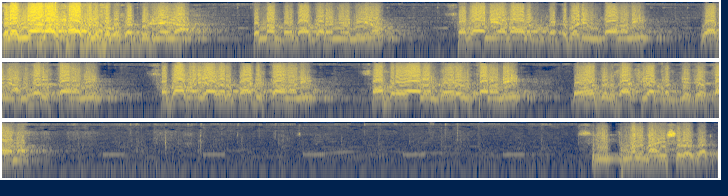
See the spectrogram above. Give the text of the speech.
తెలంగాణ శాసనసభ సభ్యుడినైన పొన్నం ప్రభాకర్ అనే నేను సభా నియమాలకు కట్టుబడి ఉంటానని వాటిని అనుసరిస్తానని సభా మర్యాదలు పాటిస్తానని సాంప్రదాయాలను గౌరవిస్తానని భగవంతుడి సాక్షిగా ప్రతిజ్ఞ చేస్తా ఉన్నాను శ్రీ తుమ్మల నాగేశ్వరరావు గారు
